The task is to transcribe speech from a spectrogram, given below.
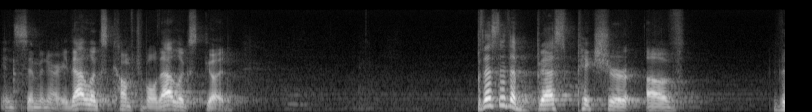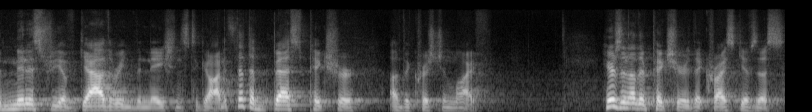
in seminary. That looks comfortable. That looks good. But that's not the best picture of the ministry of gathering the nations to God. It's not the best picture of the Christian life. Here's another picture that Christ gives us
